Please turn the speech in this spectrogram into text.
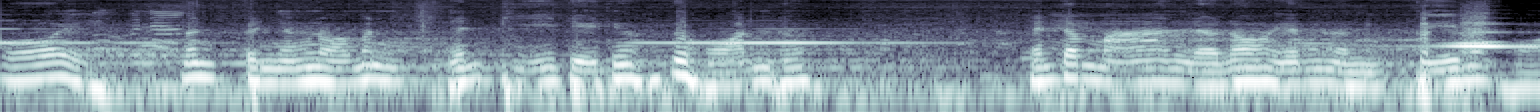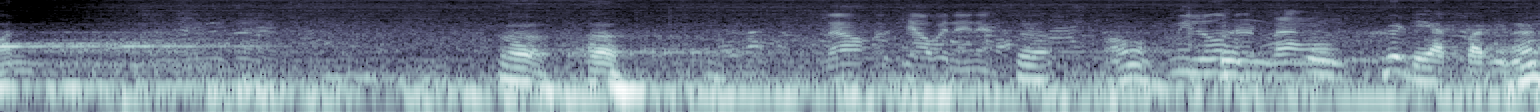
โอ้ย มันเป็นอย่างหนอมันเห็นผีถือที่คือหอนฮะเห็นแตะมานั่นแหล้วเนาะเห็นนั่นผีมันหอน เออ เออ แล้วเที่ยวไปไหน เนี่ยเออเอาไม่รู้คือเดินทางคือคือแดดปัดนี่ฮะ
